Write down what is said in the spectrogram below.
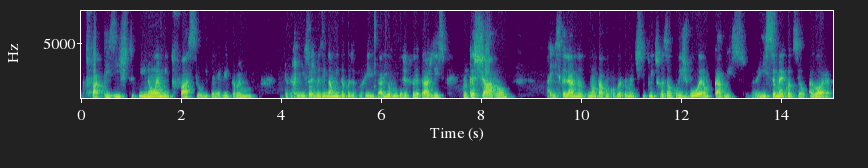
que de facto existe e não é muito fácil, e tem havido também reedições, mas ainda há muita coisa por reeditar. E houve muita gente que veio atrás disso porque achavam e se calhar não, não estavam completamente destituídos de razão, que Lisboa era um bocado isso. Isso também aconteceu. Agora,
